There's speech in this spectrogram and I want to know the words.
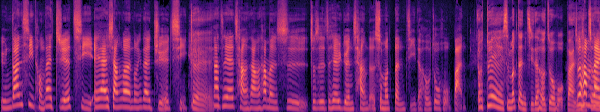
云端系统在崛起，AI 相关的东西在崛起。对。那这些厂商他们是。是，就是这些原厂的什么等级的合作伙伴。哦，对，什么等级的合作伙伴？就他们在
